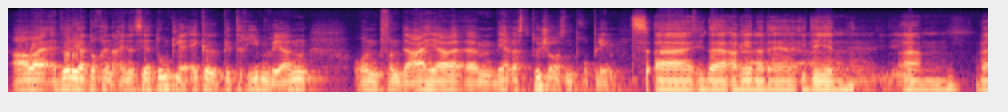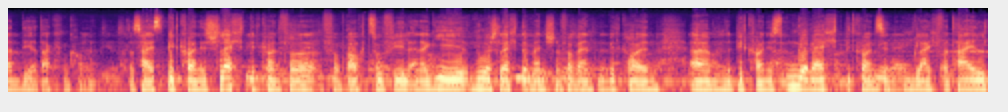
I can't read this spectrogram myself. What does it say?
aber er würde ja doch in eine sehr dunkle Ecke getrieben werden. Und von daher ähm, wäre es durchaus ein Problem. Äh, in der Arena der Ideen ähm, werden die Attacken kommen. Das heißt, Bitcoin ist schlecht, Bitcoin ver verbraucht zu viel Energie, nur schlechte Menschen verwenden Bitcoin, ähm, Bitcoin ist ungerecht, Bitcoin sind ungleich verteilt.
